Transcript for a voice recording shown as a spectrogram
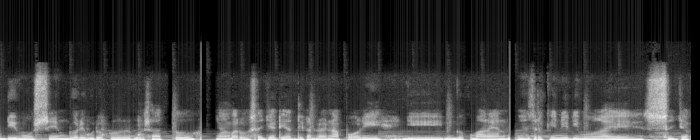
di musim 2020-2021 yang baru saja dihentikan oleh Napoli di minggu kemarin. Win streak ini dimulai sejak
